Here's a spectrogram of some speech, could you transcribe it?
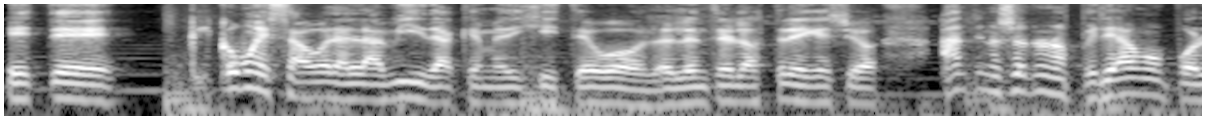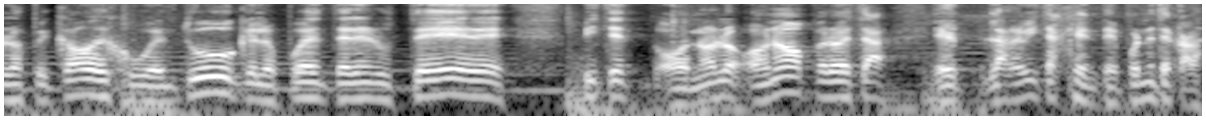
este. ¿Y ¿Cómo es ahora la vida que me dijiste vos, entre los tres que yo? Antes nosotros nos peleábamos por los pecados de juventud que los pueden tener ustedes, ¿viste? O no, o no pero esta, eh, la revista Gente, ponete acá.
